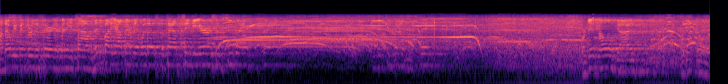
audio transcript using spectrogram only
I know we've been through this area many times. Anybody out there been with us the past 10 years We're getting old, guys. We're getting old.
